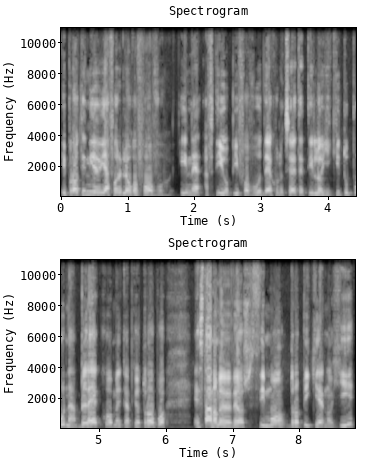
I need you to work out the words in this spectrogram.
Η πρώτη είναι οι διάφοροι λόγω φόβου. Είναι αυτοί οι οποίοι φοβούνται, έχουν ξέρετε, τη λογική του που να μπλέκω με κάποιο τρόπο. Αισθάνομαι βεβαίως θυμό, ντροπή και ενοχή.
